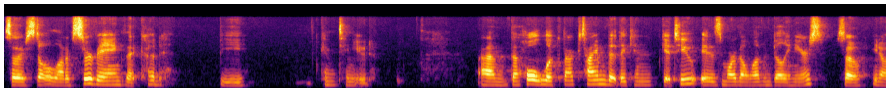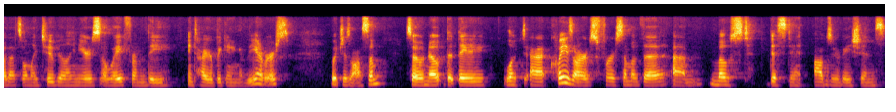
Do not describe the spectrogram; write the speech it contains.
So there's still a lot of surveying that could be continued. Um, the whole look back time that they can get to is more than 11 billion years. So, you know, that's only 2 billion years away from the entire beginning of the universe, which is awesome. So note that they looked at quasars for some of the um, most distant observations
